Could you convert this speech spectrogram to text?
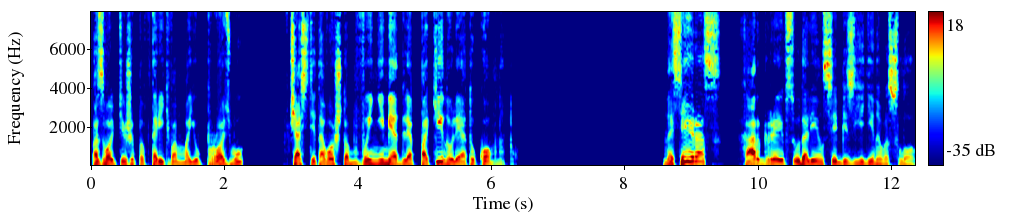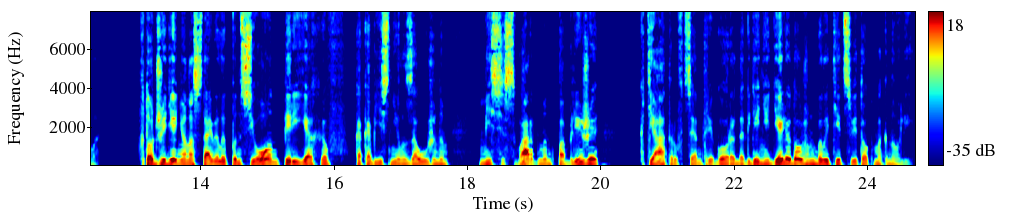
Позвольте же повторить вам мою просьбу в части того, чтобы вы немедля покинули эту комнату. На сей раз Харгрейвс удалился без единого слова. В тот же день он оставил и пансион, переехав, как объяснила за ужином миссис Вардман, поближе к театру в центре города, где неделю должен был идти цветок магнолии.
